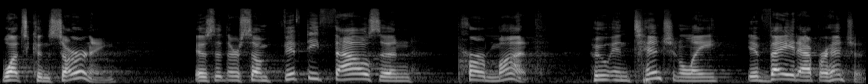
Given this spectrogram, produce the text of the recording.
What's concerning is that there's some 50,000 per month who intentionally evade apprehension.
